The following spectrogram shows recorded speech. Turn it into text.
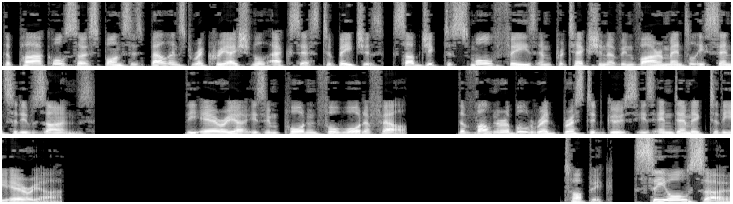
The park also sponsors balanced recreational access to beaches, subject to small fees and protection of environmentally sensitive zones. The area is important for waterfowl, the vulnerable red-breasted goose is endemic to the area. See also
